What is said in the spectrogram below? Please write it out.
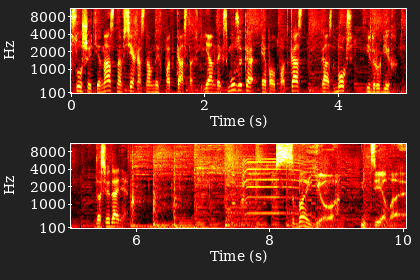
Слушайте нас на всех основных подкастах Яндекс Музыка, Apple Podcast, Castbox и других. До свидания. Свое дело.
